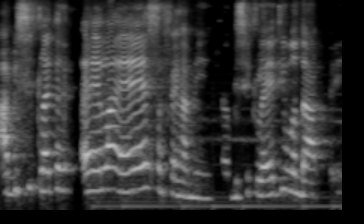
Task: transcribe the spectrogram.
A bicicleta, ela é essa ferramenta, a bicicleta e o andar a pé.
